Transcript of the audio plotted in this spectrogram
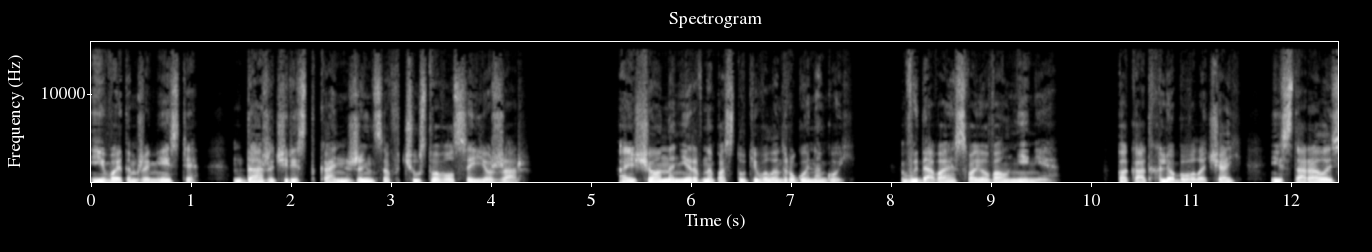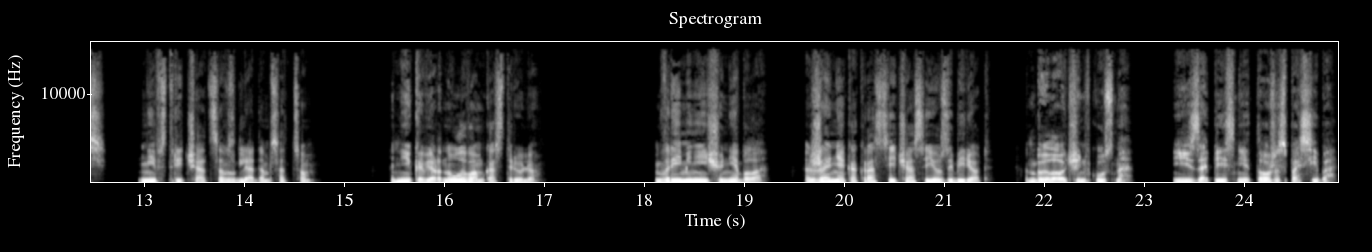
и в этом же месте даже через ткань джинсов чувствовался ее жар. А еще она нервно постукивала другой ногой, выдавая свое волнение, пока отхлебывала чай и старалась не встречаться взглядом с отцом. «Ника вернула вам кастрюлю?» Времени еще не было. Женя как раз сейчас ее заберет. Было очень вкусно. И за песни тоже спасибо.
